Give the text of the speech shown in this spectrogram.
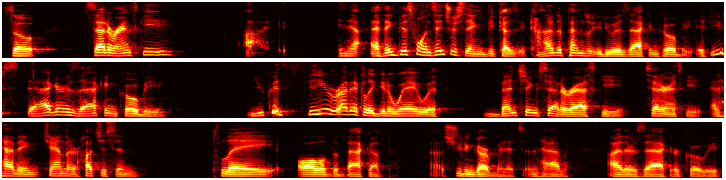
So Satoransky, I, I think this one's interesting because it kind of depends what you do with Zach and Coby. If you stagger Zach and Coby you could theoretically get away with benching Satoransky, Satoransky and having Chandler Hutchison play all of the backup uh, shooting guard minutes and have either Zach or Coby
